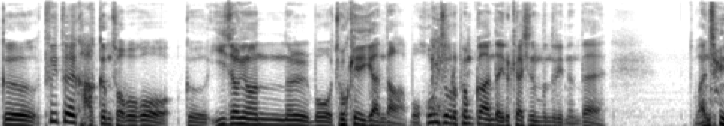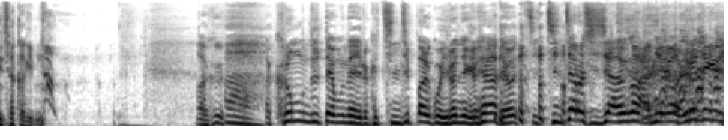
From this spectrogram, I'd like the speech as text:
그 트위터에 가끔 저보고 그 이정현을 뭐 좋게 얘기한다, 뭐 호의적으로 평가한다 이렇게 하시는 분들이 있는데 완전히 착각입니다. 아, 그, 아, 그런 분들 때문에 이렇게 진지 빨고 이런 얘기를 해야 돼요? 지- 진짜로 지지하는 건 아니에요. 이런 얘기를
